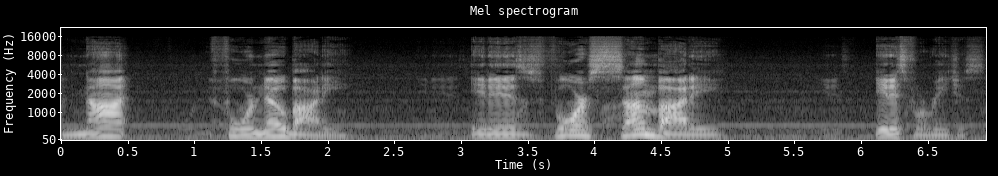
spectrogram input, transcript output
not for nobody. It is for somebody. It is for Regis.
